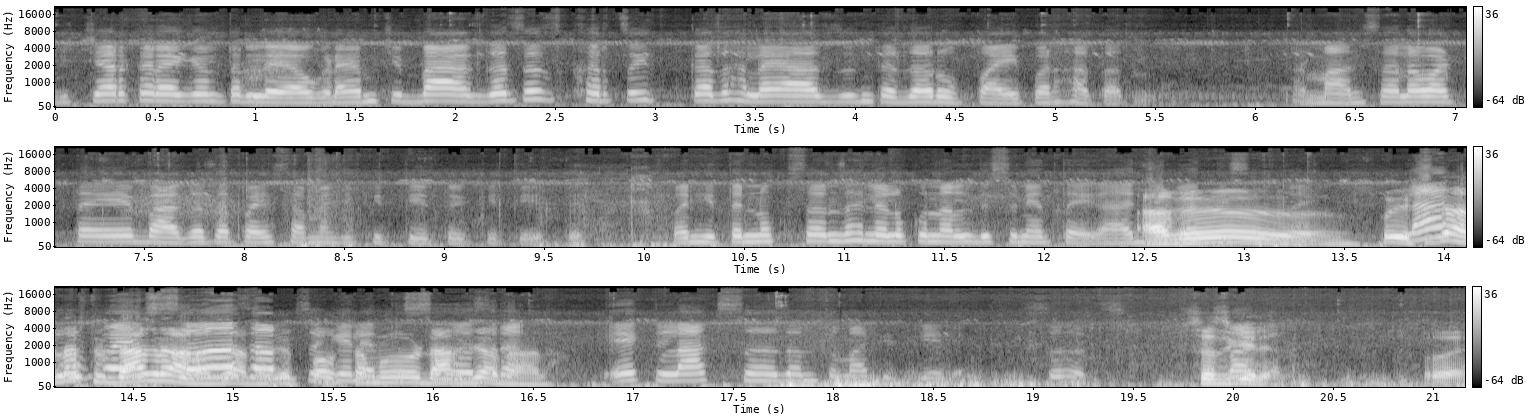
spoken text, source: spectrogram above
विचार करायला गेलं तर लय अवघड आहे. आमची बागच खर्च इतका झालाय अजून त्याचा रोपा आहे पण हातात नाही. माणसाला वाटतंय बागाचा पैसा म्हणजे किती येतोय किती येतोय. पण इथं नुकसान झालेलं कुणाला दिसून का? जादा रा- आला एक लाख सहज आमचं मातीत गेले. सहज. सहज गेले बागाला. होय.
